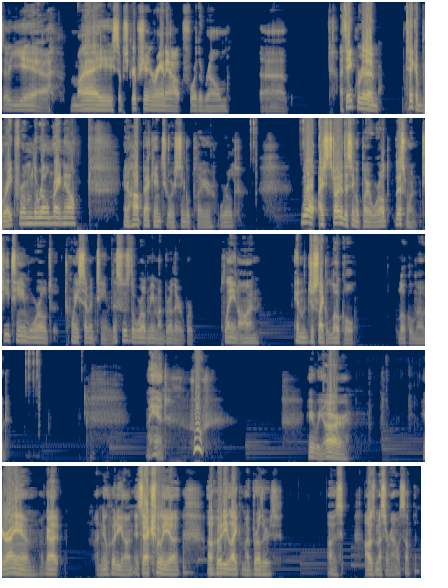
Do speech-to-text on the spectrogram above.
So yeah, my subscription ran out for the realm. Uh, I think we're gonna take a break from the realm right now and hop back into our single player world. Well, I started the single player world. This one, T Team World 2017. This was the world me and my brother were playing on in just like local local mode. Man, whew. Here we are. Here I am. I've got a new hoodie on. It's actually a a hoodie like my brother's. I was I was messing around with something.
